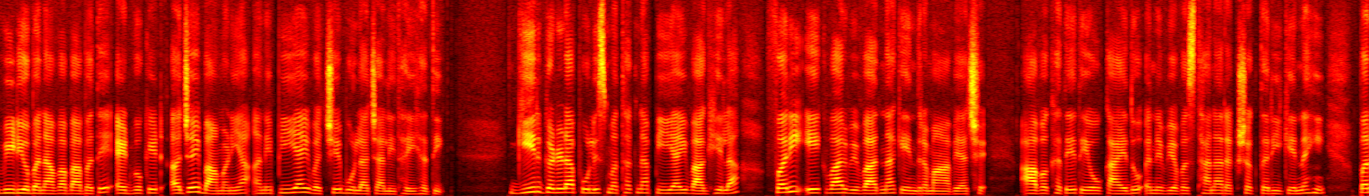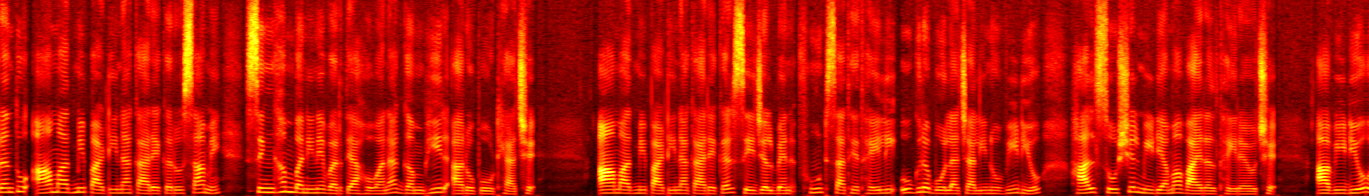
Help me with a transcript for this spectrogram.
વીડિયો બનાવવા બાબતે એડવોકેટ અજય બામણિયા અને પીઆઈ વચ્ચે બોલાચાલી થઈ હતી. ગીર ગઢડા પોલીસ મથકના પીઆઈ વાઘેલા ફરી એકવાર વિવાદના કેન્દ્રમાં આવ્યા છે. આ વખતે તેઓ કાયદો અને વ્યવસ્થાના રક્ષક તરીકે નહીં, પરંતુ આમ આદમી પાર્ટીના કાર્યકરો સામે સિંઘમ બનીને વર્ત્યા હોવાના ગંભીર આરોપો ઉઠ્યા છે. આમ આદમી પાર્ટીના કાર્યકર સેજલબેન ફૂંટ સાથે થયેલી ઉગ્ર બોલાચાલીનો વીડિયો હાલ સોશિયલ મીડિયામાં વાયરલ થઈ રહ્યો છે. આ વીડિયો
